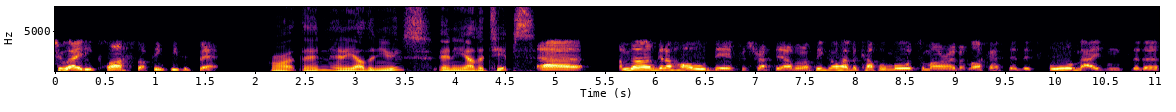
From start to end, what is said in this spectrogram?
280 plus. I think he's a bet. All right then. Any other news? Any other tips? Uh, no, I'm going to hold there for Strathalbyn. I think I'll have a couple more tomorrow. But like I said, there's four maidens that are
